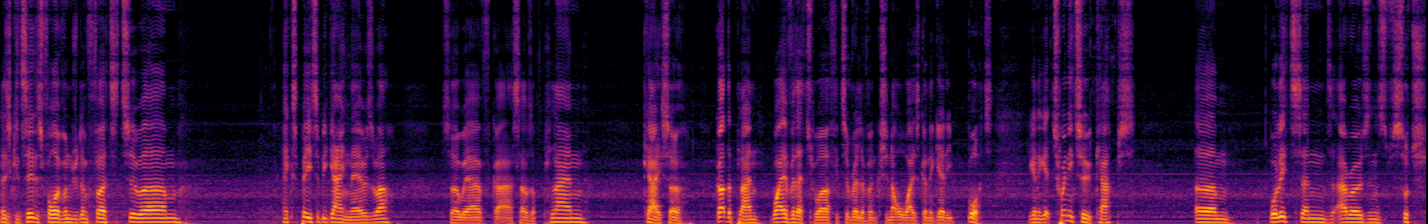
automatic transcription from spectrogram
As you can see, there's 532 um, XP to be gained there as well. So we have got ourselves a plan. Okay, so got the plan. Whatever that's worth, it's irrelevant because you're not always going to get it. But you're going to get 22 caps, um, bullets and arrows and such.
